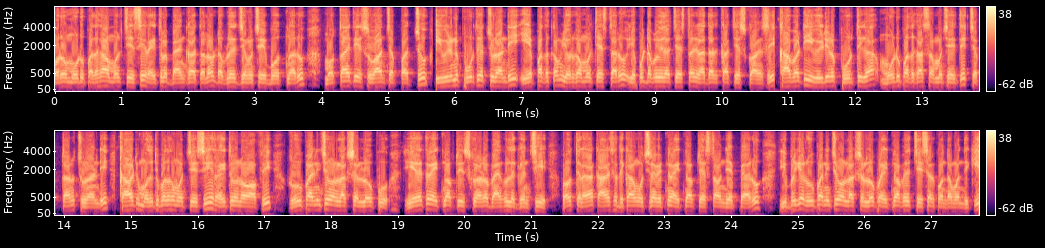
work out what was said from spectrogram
మరో మూడు పథకాలు అమలు చేసి రైతుల బ్యాంక్ ఖాతాలో డబ్బులు జమ చేయబోతున్నారు. మొత్తానికి అయితే శుభా అని చెప్పొచ్చు. ఈ వీడియోని పూర్తిగా చూడండి. ఏ పథకం ఎవరికి అమలు చేస్తారు ఎప్పుడు డబ్బులు విడుదల చేస్తారు ఎలా దరఖాస్తు చేసుకోవాల్సి కాబట్టి ఈ వీడియోలో పూర్తిగా మూడు పథకాలకు సంబంధించి అయితే చెప్తాను చూడండి. కాబట్టి మొదటి పథకం వచ్చేసి రైతుల రుణమాఫీ రూపాయి నుంచి లక్షల లోపు ఏదైతే రైతు తీసుకున్నారో బ్యాంకుల దగ్గర నుంచి వాళ్ళు తెలంగాణ కాంగ్రెస్ అధికారం వచ్చిన వ్యక్తిని రైతు చేస్తామని చెప్పారు. ఇప్పటికే రూపాయి నుంచి రెండు లక్షల లోపు రైతు అయితే చేశారు కొంతమందికి.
